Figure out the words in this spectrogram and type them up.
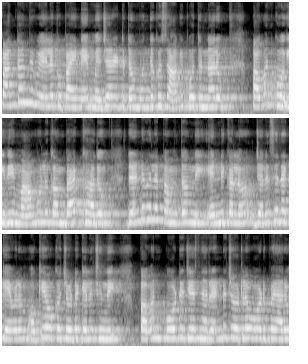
పంతొమ్మిది వేలకు పైనే మెజారిటీతో ముందుకు సాగిపోతున్నారు. పవన్కు ఇది మామూలు కంబ్యాక్ కాదు. రెండు వేల పంతొమ్మిది ఎన్నికల్లో జనసేన కేవలం ఒకే ఒక చోట గెలిచింది. పవన్ పోటీ చేసిన రెండు చోట్ల ఓడిపోయారు.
